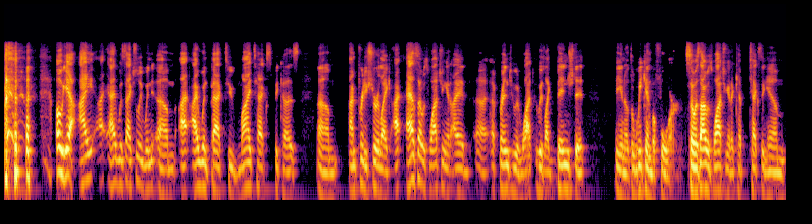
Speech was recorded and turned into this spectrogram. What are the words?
oh yeah, I, I, I was actually when um I, I went back to my text because um I'm pretty sure like I, as I was watching it, I had uh, a friend who had watched who had like binged it, you know, the weekend before. So as I was watching it, I kept texting him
